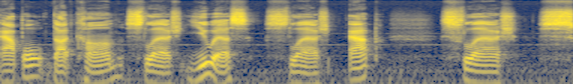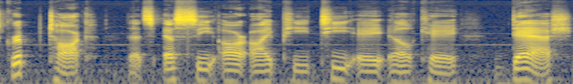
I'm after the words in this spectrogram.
apple.com slash us slash app slash script talk that's s-c-r-i-p-t-a-l-k dash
